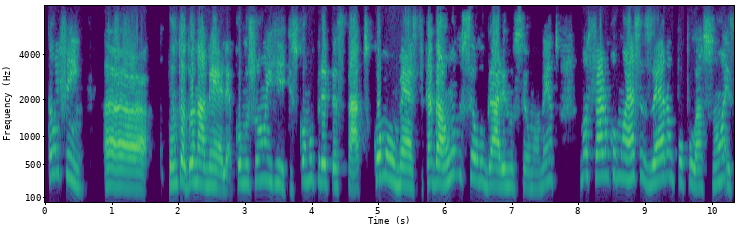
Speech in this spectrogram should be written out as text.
Então, enfim, uh, tanto a dona Amélia, como João Henriques, como o Pretestato, como o mestre, cada um no seu lugar e no seu momento, mostraram como essas eram populações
